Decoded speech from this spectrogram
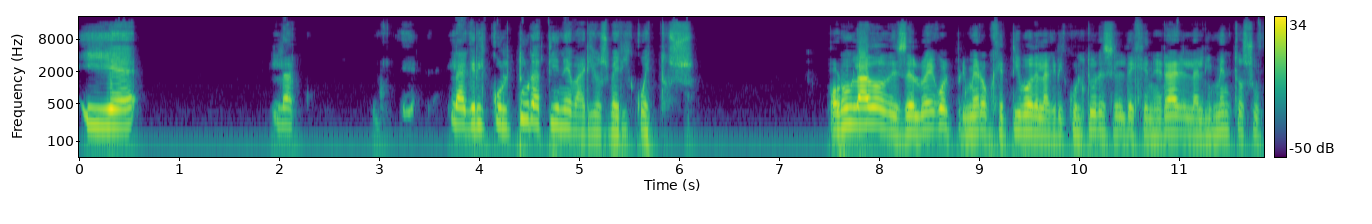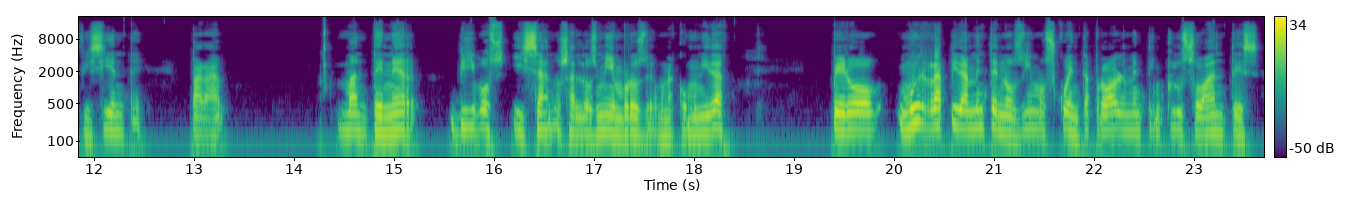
Y eh, la, la agricultura tiene varios vericuetos. Por un lado, desde luego, el primer objetivo de la agricultura es el de generar el alimento suficiente para mantener vivos y sanos a los miembros de una comunidad. Pero muy rápidamente nos dimos cuenta, probablemente incluso antes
